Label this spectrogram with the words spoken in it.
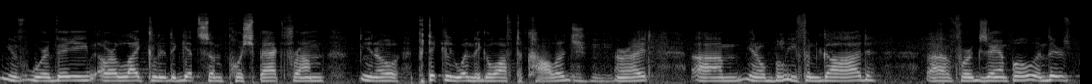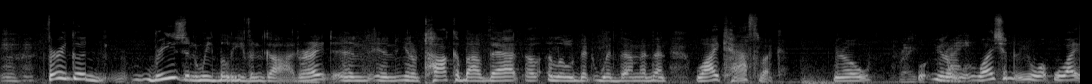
you know, where they are likely to get some pushback from, you know, particularly when they go off to college. all right, um, you know, belief in God. Uh, for example, and there's very good reason we believe in God, right? And, and you know, talk about that a, a little bit with them, and then why Catholic? You know, Right. you know, Right. why should why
